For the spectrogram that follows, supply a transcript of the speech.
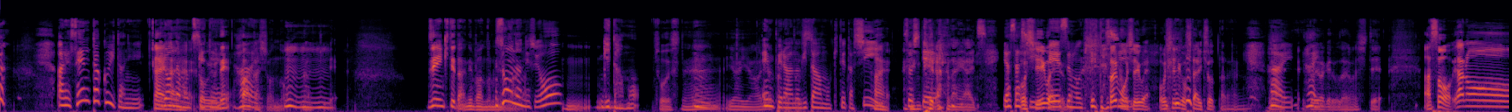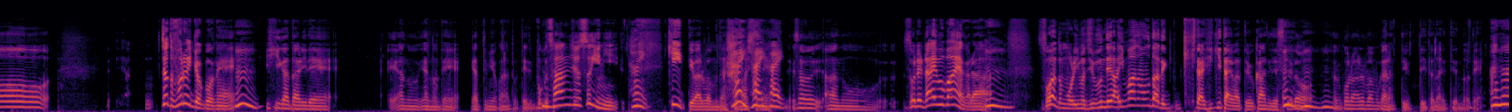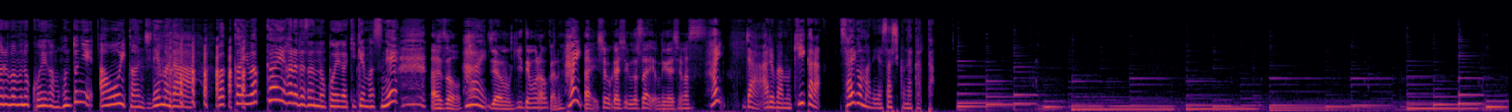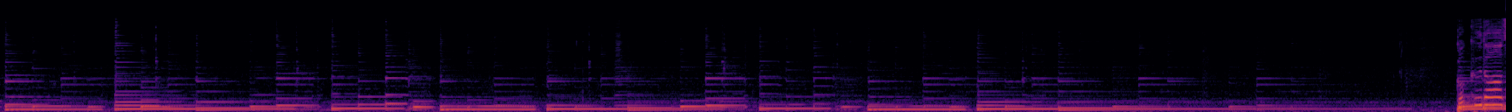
あれ、洗濯板にいはいはいはいろんなものつけて。そういうね、パはいーカッションのうんうん楽うん器で。全員来てたよね、バンドのメンバーそうなんですよ。うん。ギターも。そうですね。んいやいや、エンペラーのギーターも来てたし、はい。そしエンペラてー、なんや、あいつ。優しいベースも来てたし。それも教え子や。教え子二人来とったな。はいというわけでございまして。あ、そう。あのーちょっと古い曲をね、うん。弾き語りで、えあの、やるので、やってみようかなと思って。僕うん30過ぎに、はい。キーっていうアルバム出してまして、ね。はいはいはいでそう、あのーそれライブ版やから、うん。そうやともう俺今自分で、あ、今の歌で聴きたい、弾きたいわっていう感じですけど、うんうんうんこのアルバムからって言っていただいてるので。あのアルバムの声がもう本当に青い感じで、まだ、若い若い原田さんの声が聞けますね。あ、そう。はい。じゃあもう聞いてもらおうかな。はいはい、紹介してください。お願いします。はい。じゃあ、アルバムキーから、最後まで優しくなかった。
